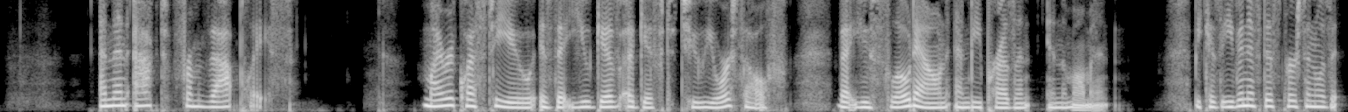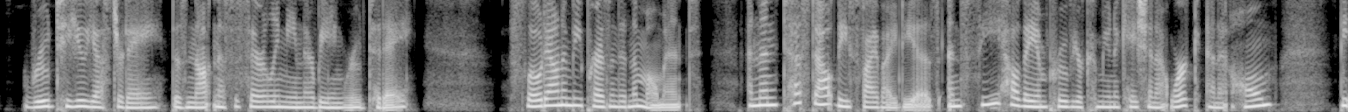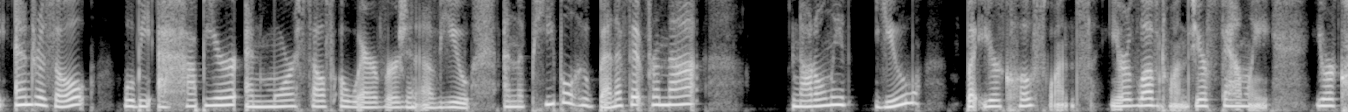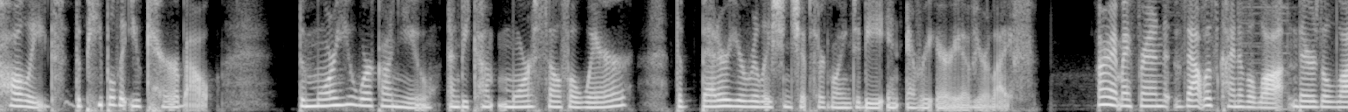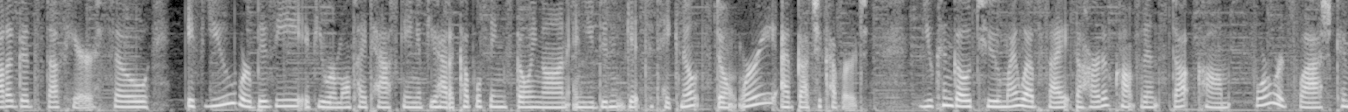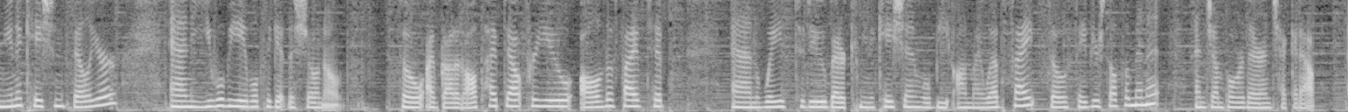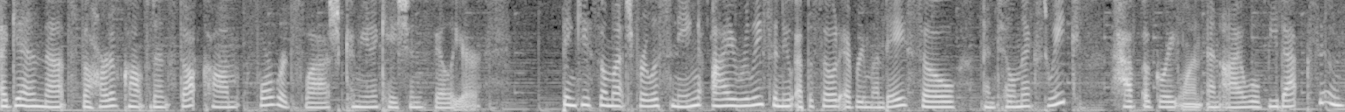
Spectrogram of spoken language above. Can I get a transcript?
and then act from that place. My request to you is that you give a gift to yourself, that you slow down and be present in the moment. Because even if this person was rude to you yesterday, does not necessarily mean they're being rude today. Slow down and be present in the moment and then test out these five ideas and see how they improve your communication at work and at home. The end result will be a happier and more self aware version of you. And the people who benefit from that, not only you, but your close ones, your loved ones, your family, your colleagues, the people that you care about. The more you work on you and become more self aware, the better your relationships are going to be in every area of your life. All right, my friend, that was kind of a lot. There's a lot of good stuff here. So, if you were busy, if you were multitasking, if you had a couple things going on and you didn't get to take notes, don't worry, I've got you covered. You can go to my website, theheartofconfidence.com forward slash communication failure, and you will be able to get the show notes. So I've got it all typed out for you. All of the five tips and ways to do better communication will be on my website. So save yourself a minute and jump over there and check it out. Again, that's theheartofconfidence.com forward slash communication failure. Thank you so much for listening. I release a new episode every Monday, so until next week, have a great one, and I will be back soon.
